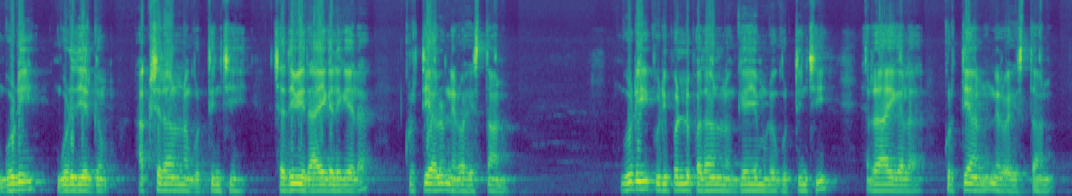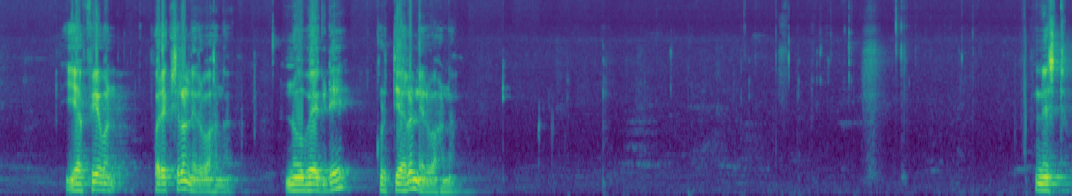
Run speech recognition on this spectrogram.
గుడి గుడి దీర్ఘం అక్షరాలను గుర్తించి చదివి రాయగలిగేలా కృత్యాలు నిర్వహిస్తాను. గుడి గుడిపళ్ళు పదాలను గేయంలో గుర్తించి రాయగల కృత్యాలను నిర్వహిస్తాను. ఎఫ్ఏ వన్ పరీక్షల నిర్వహణ నోబ్యాగ్ డే కృత్యాల నిర్వహణ. నెక్స్ట్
